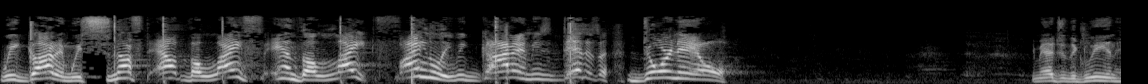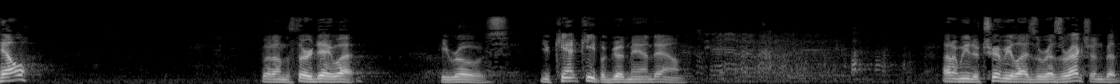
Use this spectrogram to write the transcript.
We got him. We snuffed out the life and the light. Finally, we got him. He's dead as a doornail. Imagine the glee in hell. But on the third day, what? He rose. You can't keep a good man down. I don't mean to trivialize the resurrection, but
